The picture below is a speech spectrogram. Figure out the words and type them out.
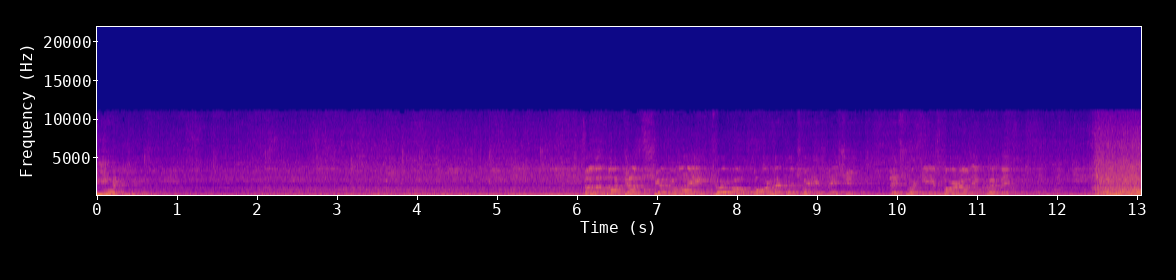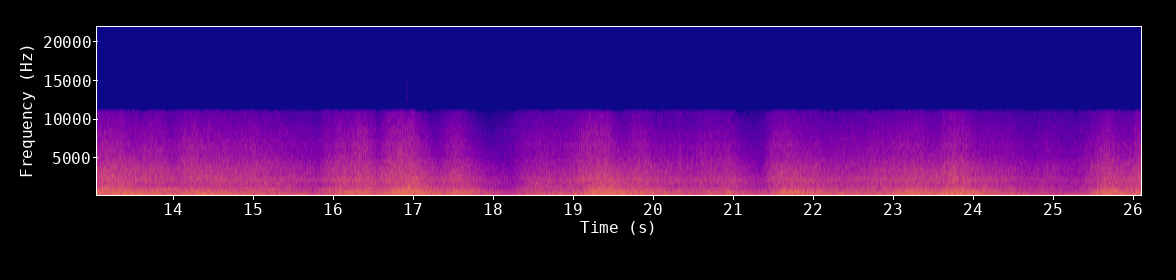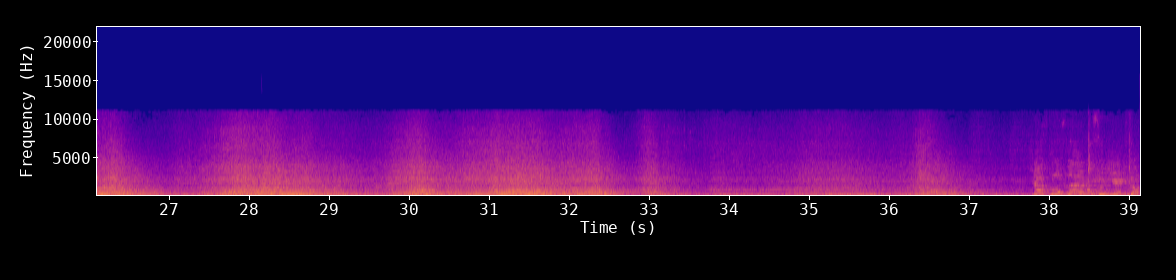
So the mock-up Chevrolet Turbo 400 transmission. This rookie is hard on the equipment. Poznaємо Сумівця!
